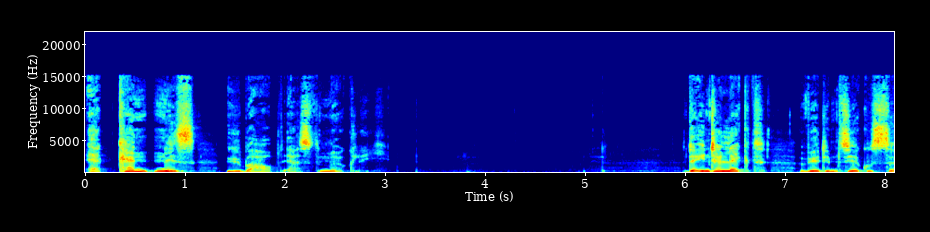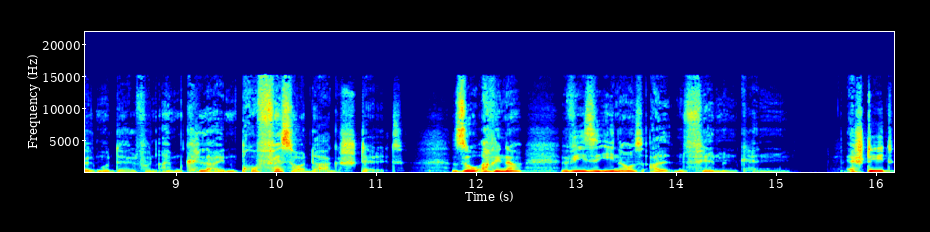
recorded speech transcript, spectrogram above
Erkenntnis überhaupt erst möglich. Der Intellekt wird im Zirkuszeltmodell von einem kleinen Professor dargestellt. So einer, wie Sie ihn aus alten Filmen kennen. Er steht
